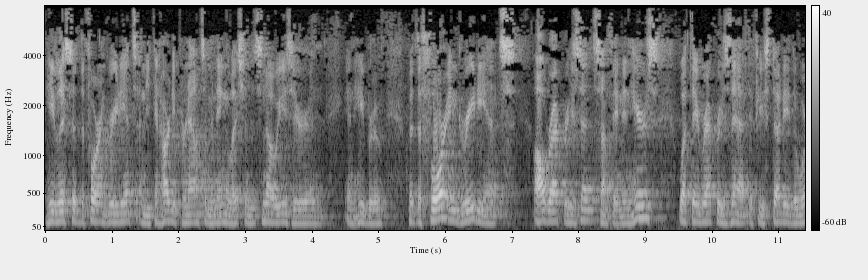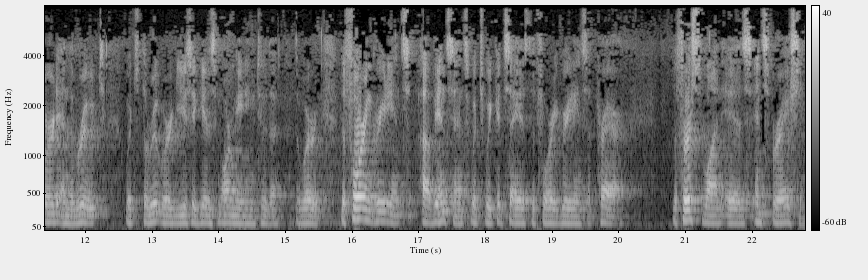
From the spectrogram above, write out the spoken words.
he listed the four ingredients, and you can hardly pronounce them in English, and it's no easier in in Hebrew. But the four ingredients all represent something, and here's what they represent if you study the word and the root which the root word usually gives more meaning to the, the word. The four ingredients of incense, which we could say is the four ingredients of prayer. The first one is inspiration.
